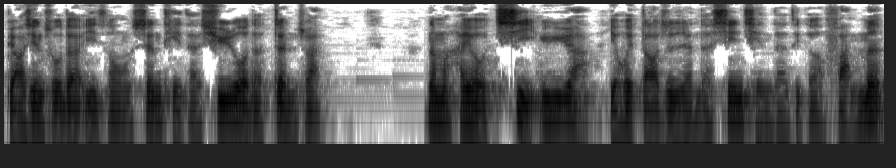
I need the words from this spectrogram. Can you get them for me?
表现出的一种身体的虚弱的症状。那么还有气郁啊，也会导致人的心情的这个烦闷、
